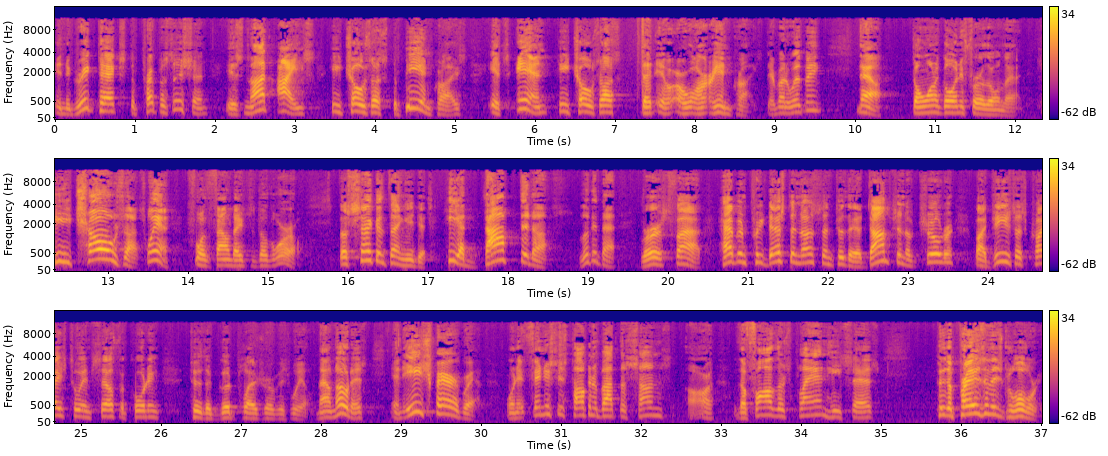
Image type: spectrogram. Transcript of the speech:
In the Greek text, the preposition is not eis. He chose us to be in Christ. It's in, he chose us that are in Christ. Everybody with me? Now, don't want to go any further on that. He chose us. When? For the foundations of the world. The second thing he did, he adopted us. Look at that. Verse 5. Having predestined us unto the adoption of children by Jesus Christ to himself according to the good pleasure of his will. Now notice, in each paragraph, when it finishes talking about the son's or the father's plan, he says, to the praise of his glory.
